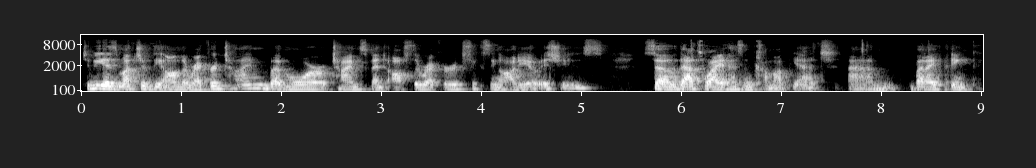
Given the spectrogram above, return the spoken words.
to be as much of the on the record time, but more time spent off the record fixing audio issues. So that's why it hasn't come up yet. Um, but I think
